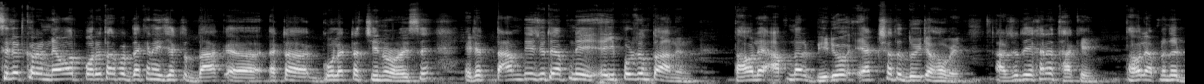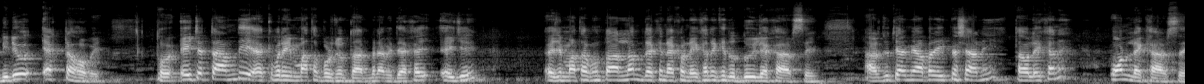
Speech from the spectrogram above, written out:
সিলেক্ট করে নেওয়ার পরে তারপর দেখেন এই যে একটা দাগ একটা গোল, একটা চিহ্ন রয়েছে। এটা টান দিয়ে যদি আপনি এই পর্যন্ত আনেন, তাহলে আপনার ভিডিও একসাথে দুইটা হবে। আর যদি এখানে থাকে, তাহলে আপনাদের ভিডিও একটা হবে। তো এইটা টান দিয়ে একেবারে এই মাথা পর্যন্ত আনবেন। আমি দেখাই, এই যে এই যে মাথা পর্যন্ত আনলাম। দেখেন এখন এখানে কিন্তু দুই লেখা আসছে আর যদি আমি আবার এই পাশে আনি, তাহলে এখানে অন লেখা আছে?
